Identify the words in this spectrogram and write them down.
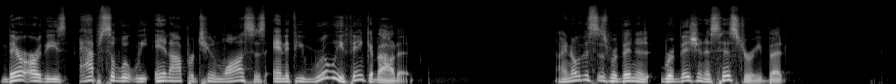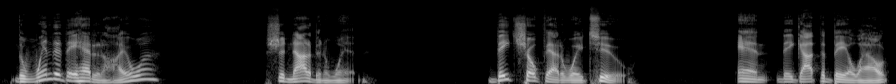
there are these absolutely inopportune losses. And if you really think about it, I know this is revisionist history, but the win that they had at Iowa should not have been a win. They choked that away too. And they got the bailout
